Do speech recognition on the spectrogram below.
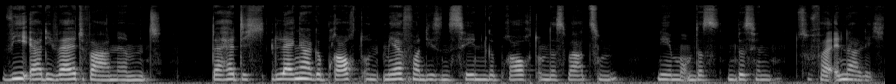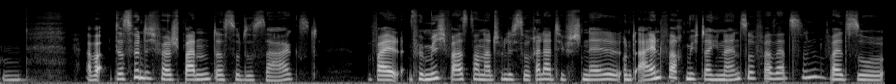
wie er die Welt wahrnimmt, da hätte ich länger gebraucht und mehr von diesen Szenen gebraucht, um das wahrzunehmen, um das ein bisschen zu verinnerlichen. Aber das finde ich voll spannend, dass du das sagst, weil für mich war es dann natürlich so relativ schnell und einfach, mich da hineinzuversetzen, weil es so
